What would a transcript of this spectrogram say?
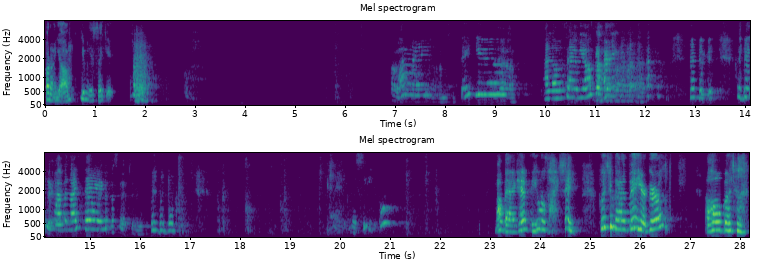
Hold on, y'all. Give me a second. Bye. Thank you. I know it's heavy. I'm sorry. Have a nice day. Let's see. Ooh. My bag heavy. He was like, "Shit, what you got up in here, girl?" A whole bunch of,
